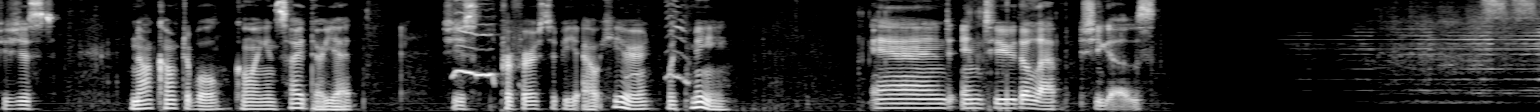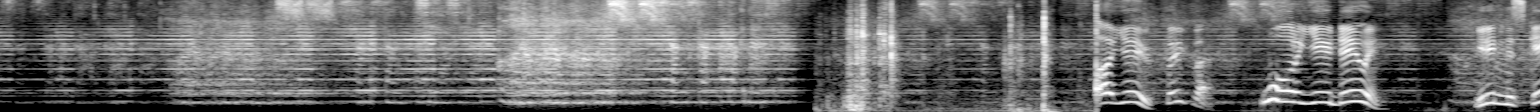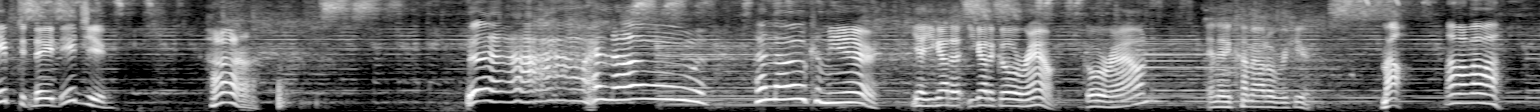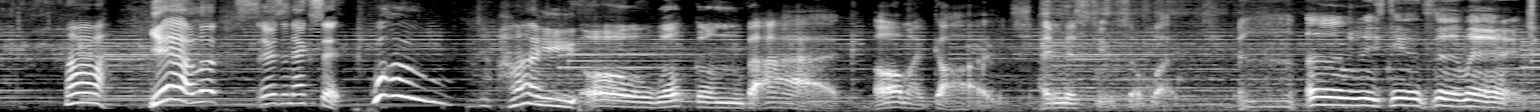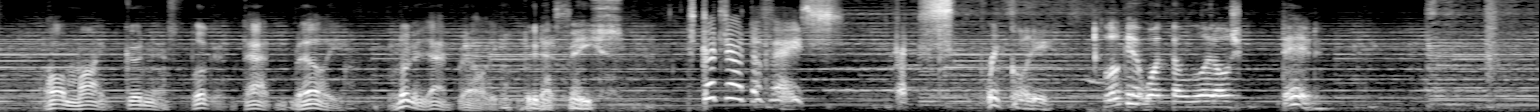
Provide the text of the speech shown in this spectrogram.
She's just not comfortable going inside there yet. She just prefers to be out here with me. And into the lap she goes. Oh, you, FIFA! What are you doing? You didn't escape today, did you? Huh? Ah, hello! Hello, come here. Yeah, you gotta, you gotta go around. Go around, and then come out over here. Mal, mama, mama, mama, mama. Yeah, look, there's an exit. Woohoo! Hi. Oh, welcome back. Oh my gosh, I missed you so much. I missed you so much. Oh my goodness, look at that belly. Look at that belly. Look at that face. Stretch out the face. That's wrinkly. Look at what the little sh- did.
